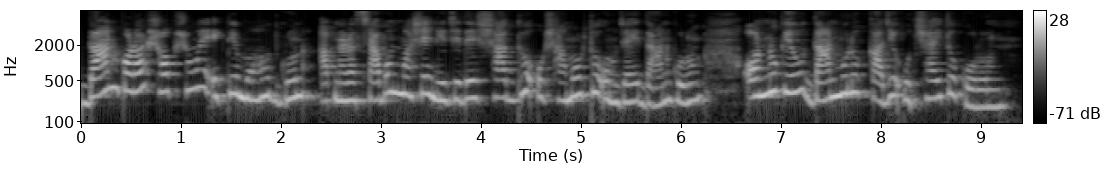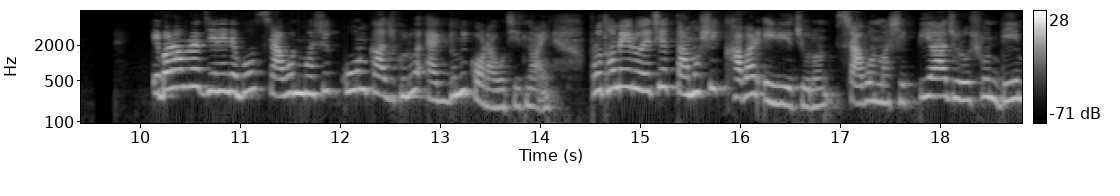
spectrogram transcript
দান করা সবসময় একটি মহৎ গুণ। আপনারা শ্রাবণ মাসে নিজেদের সাধ্য ও সামর্থ্য অনুযায়ী দান করুন। অন্যকেও দানমূলক কাজে উৎসাহিত করুন। এবার আমরা জেনে নেব শ্রাবণ মাসে কোন কাজগুলো একদমই করা উচিত নয়। প্রথমেই রয়েছে তামসিক খাবার এড়িয়ে চলুন। শ্রাবণ মাসে পেঁয়াজ, রসুন, ডিম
